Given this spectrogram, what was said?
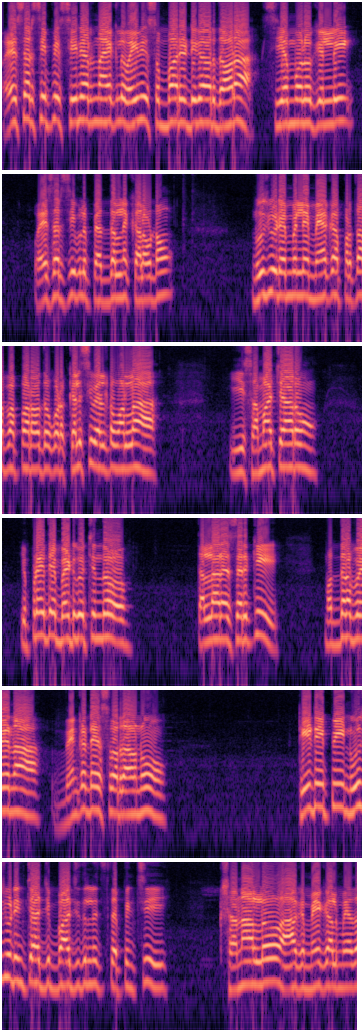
వైఎస్ఆర్సీపీ సీనియర్ నాయకులు వైవి సుబ్బారెడ్డి గారి ద్వారా సీఎంఓలోకి వెళ్ళి వైఎస్ఆర్సీపీలో పెద్దల్ని కలవడం నూజివీడు ఎమ్మెల్యే మేక ప్రతాపప్పారావుతో కూడా కలిసి వెళ్ళటం వల్ల ఈ సమాచారం ఎప్పుడైతే బయటకు వచ్చిందో తెల్లారేసరికి ముద్రపోయిన వెంకటేశ్వరరావును టీడీపీ నూజివీడు ఇన్ఛార్జి బాధ్యతల నుంచి తప్పించి క్షణాల్లో ఆగ మేఘాల మీద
